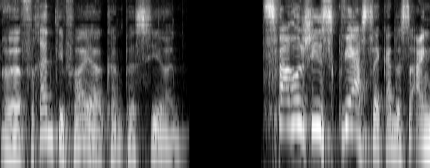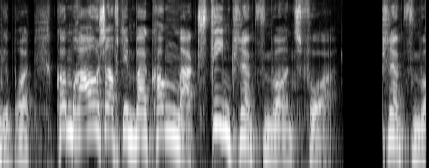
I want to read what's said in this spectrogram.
Äh, Friendly Fire kann passieren. Zwarushi Squaresec hat es eingebaut. Komm raus auf den Balkonmarkt, den knöpfen wir uns vor. Knöpfen wir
